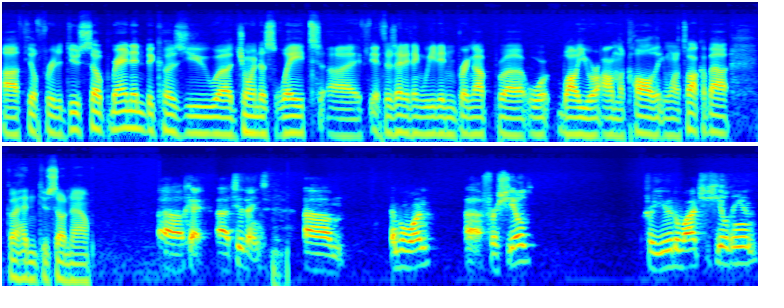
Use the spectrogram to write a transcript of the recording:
uh, feel free to do so. Brandon, because you uh, joined us late, uh, if, if there's anything we didn't bring up uh, or while you were on the call that you want to talk about, go ahead and do so now. Uh, okay, uh, two things. Um, number one, uh, for Shield, for you to watch Shield, Ian.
